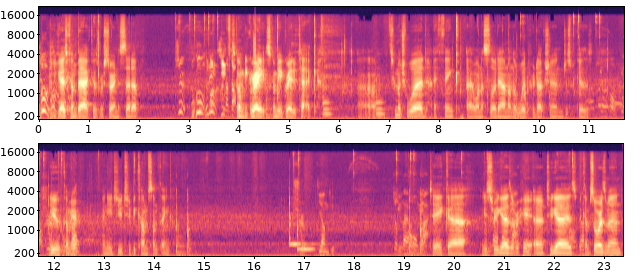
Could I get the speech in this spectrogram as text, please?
you guys come back because we're starting to set up. It's going to be great. It's going to be a great attack. Um, too much wood. I think I want to slow down on the wood production just because... You, come here. I need you to become something. Take uh, these three guys over here, uh, two guys become swordsmen,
